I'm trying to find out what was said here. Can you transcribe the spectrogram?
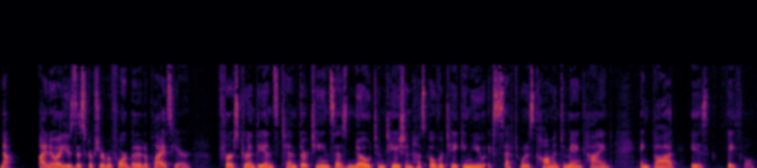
Now, I know I used this scripture before, but it applies here. 1 Corinthians 10:13 says no temptation has overtaken you except what is common to mankind, and God is faithful.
